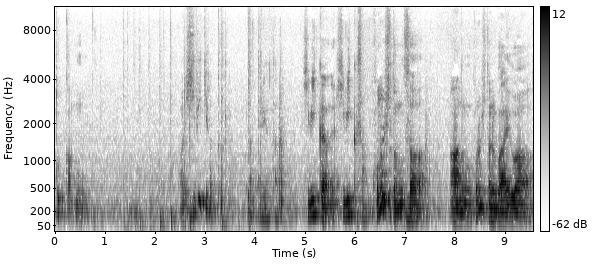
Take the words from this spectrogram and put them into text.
とかもあれ響きだったっけってるよ多分。響く、だよね。響くさん。この人もさあのこの人の場合は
